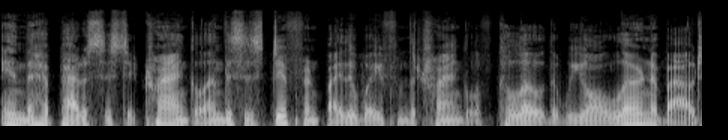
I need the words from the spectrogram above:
in the hepatocystic triangle. And this is different, by the way, from the triangle of Calot that we all learn about.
